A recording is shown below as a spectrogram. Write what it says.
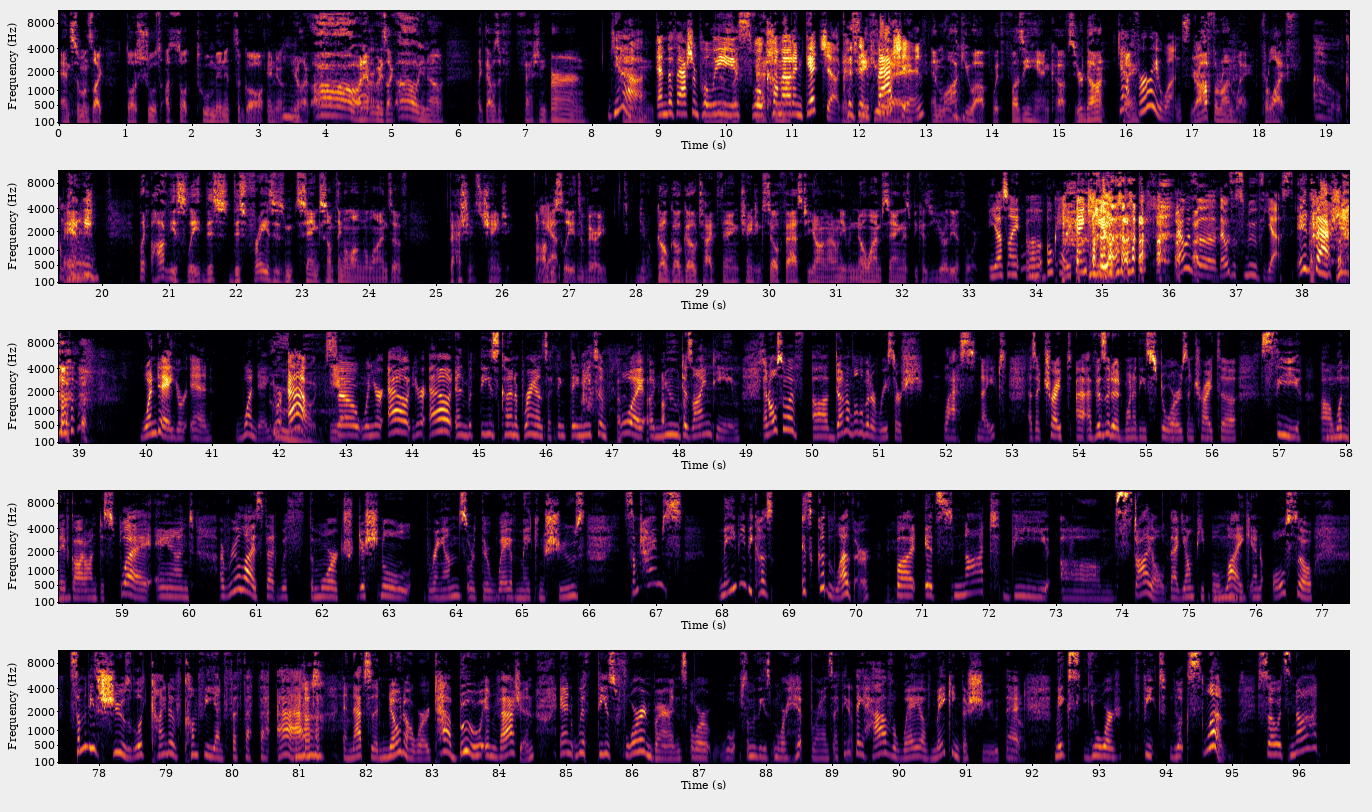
and someone's like, "Those shoes I saw two minutes ago," and you're Mm-hmm. you're like, "Oh," and everybody's like, "Oh," you know, like that was a fashion burn. Yeah, And- and, the fashion police will fashion- come out and get you because in fashion, and lock you up with fuzzy handcuffs. You're done. yeah, okay? furry ones. you're off the runway for life. Oh, completely. But obviously, this this phrase is saying something along the lines of fashion is changing. Obviously, it's a very you know go go go type thing, changing so fast to young. I don't even know why I'm saying this because you're the authority. Yes, I. Uh, okay, thank you. that was a that was a smooth yes. In fashion, one day you're in, one day you're out. So when you're out, you're out. And with these kind of brands, I think they need to employ a new design team. And also, I've uh, done a little bit of research last night as I tried. I I visited one of these stores and tried to see uh, what they've got on display, and I realized that with the more traditional brands or their way of making shoes, sometimes maybe because it's good leather. But it's not the um, style that young people like, and also some of these shoes look kind of comfy and fa fa fa and that's a no no word, taboo in fashion. And with these foreign brands or some of these more hip brands, I think they have a way of making the shoe that makes your feet look slim. So it's not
